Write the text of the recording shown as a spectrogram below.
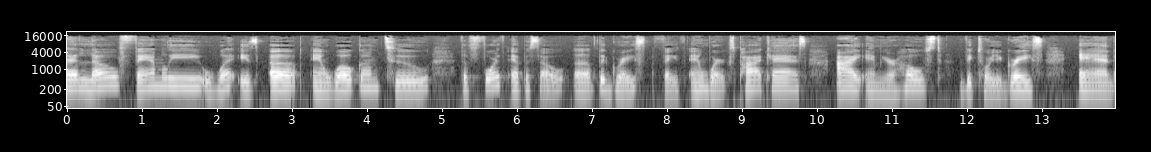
Hello, family. What is up? And welcome to the fourth episode of the Grace, Faith, and Works podcast. I am your host, Victoria Grace, and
